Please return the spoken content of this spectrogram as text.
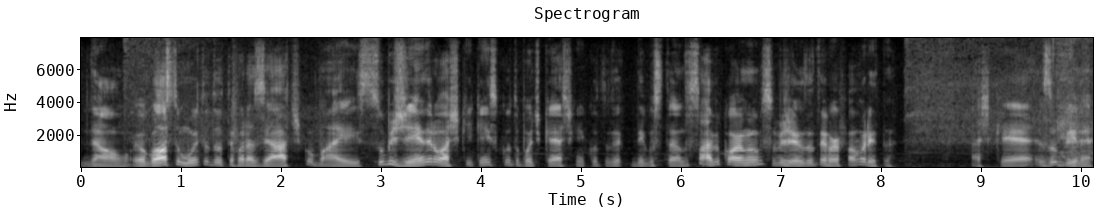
Não, eu gosto muito do terror asiático, mas subgênero, acho que quem escuta o podcast, quem escuta degustando, sabe qual é o meu subgênero do terror favorito. Acho que é zumbi, né?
